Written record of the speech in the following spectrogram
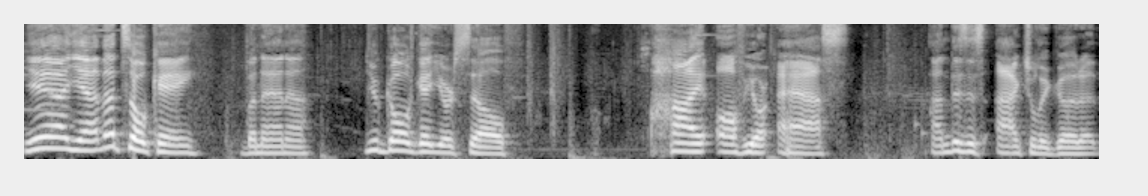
Yeah, yeah, that's okay. Banana. You go get yourself high off your ass. And this is actually good.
